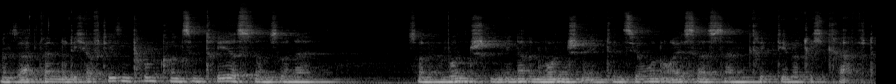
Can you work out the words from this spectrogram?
Man sagt, wenn du dich auf diesen Punkt konzentrierst und so, eine, so einen Wunsch, einen inneren Wunsch, eine Intention äußerst, dann kriegt die wirklich Kraft.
